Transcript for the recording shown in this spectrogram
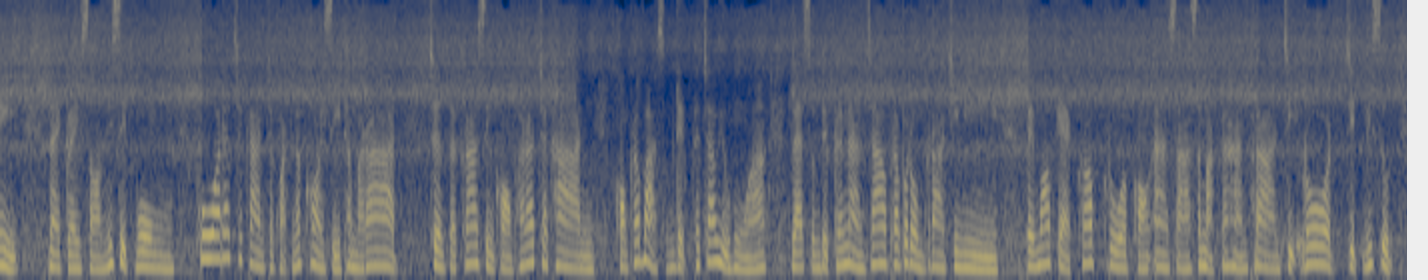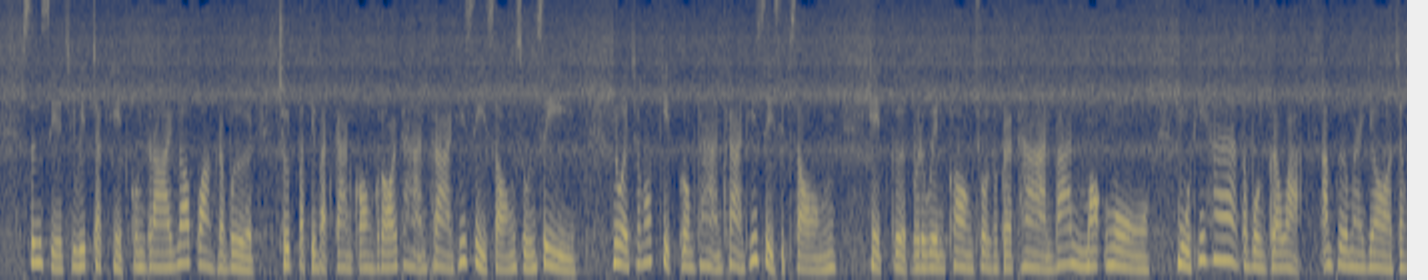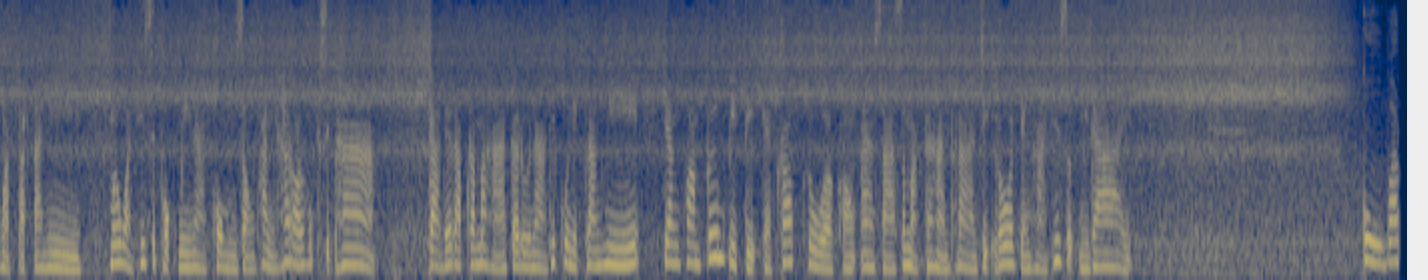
นายไกรสอนวิสิทธิ์วงศ์ผู้ว่าราชการจังหวัดนครศรีธรรมราช เชิญตะกร้าสิ่งของพระราชทาน ของพระบาทสมเด็จพระเจ้าอยู่หัว และสมเด็จพระนางเจ้าพระบรมราชินี ไปมอบแก่ครอบครัวของอาสาสมัครทหารพรานจิโรธจิตวิสุทธ์ซึ่งเสียชีวิตจากเหตุคนร้ายลอบวางระเบิด ชุดปฏิบัติการกองร้อยทหารพรานที่ 4204 หน่วยเฉพาะกิจกรมทหารหารพรานที่ 42 เหตุเกิดบริเวณคลองชลประทานบ้านเมาะโง หมู่ที่ 5ตำบลกระวะอำเภอมายอ จังหวัดปัตตานี เมื่อวันที่ 16 มีนาคม 2565 การได้รับพระมหากรุณาธิคุณในครั้งนี้ ยังความปลื้มปิติแก่ครอบครัวของอาสาสมัครทหารพรานจิโรธอย่างหาที่สุดมิได้ กูวัด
